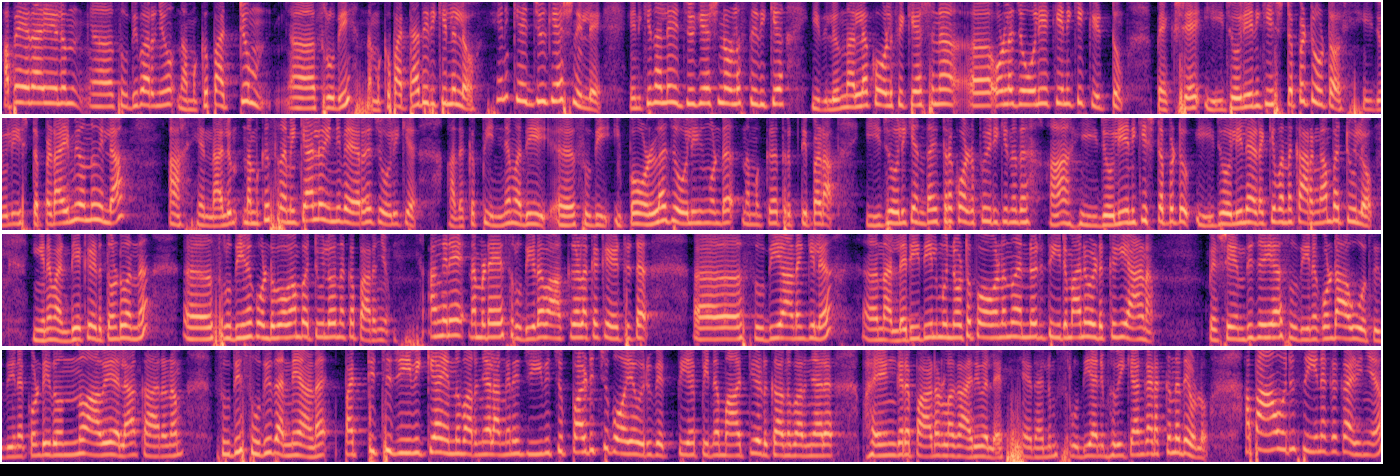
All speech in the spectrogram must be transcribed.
അപ്പോൾ ഏതായാലും ശ്രുതി പറഞ്ഞു നമുക്ക് പറ്റും ശ്രുതി നമുക്ക് പറ്റാതിരിക്കില്ലല്ലോ. എനിക്ക് എഡ്യൂക്കേഷൻ ഇല്ലേ? എനിക്ക് നല്ല എഡ്യൂക്കേഷൻ ഉള്ള സ്ഥിതിക്ക് ഇതിലും നല്ല ക്വാളിഫിക്കേഷന് ഉള്ള ജോലിയൊക്കെ എനിക്ക് കിട്ടും. പക്ഷേ ഈ ജോലി എനിക്ക് ഇഷ്ടപ്പെട്ടു കേട്ടോ. ഈ ജോലി ഇഷ്ടപ്പെടായ്മയൊന്നുമില്ല. ആ എന്നാലും നമുക്ക് ശ്രമിക്കാമല്ലോ ഇനി വേറെ ജോലിക്ക്. അതൊക്കെ പിന്നെ മതി സുതി ഇപ്പോൾ ഉള്ള ജോലിയും കൊണ്ട് നമുക്ക് തൃപ്തിപ്പെടാം. ഈ ജോലിക്ക് എന്താ ഇത്ര കുഴപ്പമിരിക്കുന്നത് ആ ഈ ജോലി എനിക്ക് ഇഷ്ടപ്പെട്ടു. ഈ ജോലിയിൽ ഇടയ്ക്ക് വന്ന് കറങ്ങാൻ പറ്റുമല്ലോ ഇങ്ങനെ വണ്ടിയൊക്കെ എടുത്തുകൊണ്ട് വന്ന് ശ്രുതിനെ കൊണ്ടുപോകാൻ പറ്റുമല്ലോ എന്നൊക്കെ പറഞ്ഞു. അങ്ങനെ നമ്മുടെ ശ്രുതിയുടെ വാക്കുകളൊക്കെ കേട്ടിട്ട് സുതിയാണെങ്കിൽ നല്ല രീതിയിൽ മുന്നോട്ട് പോകണമെന്ന് തന്നെ ഒരു തീരുമാനം എടുക്കുകയാണ്. പക്ഷേ എന്ത് ചെയ്യുക സുധീനെ കൊണ്ടാവുമോ സുധീനെ കൊണ്ട് ഇതൊന്നും ആവുകയല്ല കാരണം സുധി സുധി തന്നെയാണ്. പറ്റിച്ച് ജീവിക്കുക എന്ന് പറഞ്ഞാൽ അങ്ങനെ ജീവിച്ച് പഠിച്ചു പോയ ഒരു വ്യക്തിയെ പിന്നെ മാറ്റിയെടുക്കുക എന്ന് പറഞ്ഞാൽ ഭയങ്കര പാടുള്ള കാര്യമല്ലേ? ഏതായാലും ശ്രുതി അനുഭവിക്കാൻ കിടക്കുന്നതേ ഉള്ളൂ. അപ്പോൾ ആ ഒരു സീനൊക്കെ കഴിഞ്ഞ്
